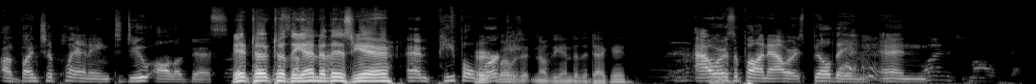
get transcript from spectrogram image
a bunch of planning to do all of this. It took till the end of this year. And people Or, working what was it? No, the end of the decade. hours upon hours building. And one small step.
